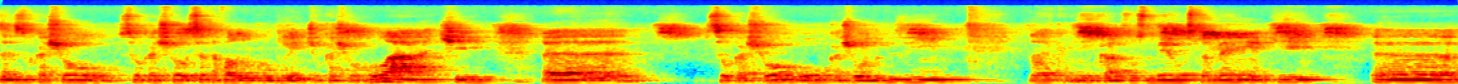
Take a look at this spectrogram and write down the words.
vezes o cachorro, seu cachorro, você está falando com o cliente, o cachorro late, seu cachorro ou o cachorro do vizinho, né, no caso os meus também aqui, Uh,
